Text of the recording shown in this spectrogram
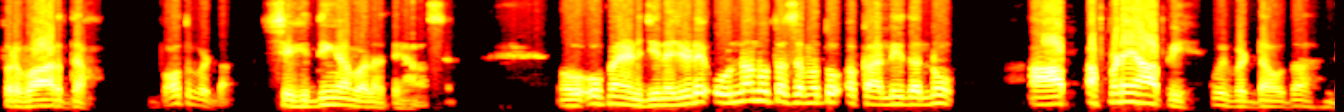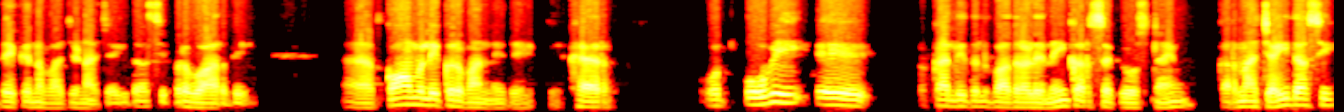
ਪਰਿਵਾਰ ਦਾ, ਬਹੁਤ ਵੱਡਾ ਸ਼ਹੀਦੀਆਂ ਵਾਲਾ ਇਤਿਹਾਸ ਹੈ। ਉਹ ਉਹ ਭੈਣ ਜੀ ਨੇ ਜਿਹੜੇ ਉਹਨਾਂ ਨੂੰ ਤਾਂ ਸਮਝ ਤੋਂ ਅਕਾਲੀ ਦਲ ਨੂੰ ਆਪ, ਆਪਣੇ ਆਪ ਹੀ ਕੋਈ ਵੱਡਾ ਉਹਦਾ ਦੇ ਕੇ ਨਵਾਜਣਾ ਚਾਹੀਦਾ ਸੀ, ਪਰਿਵਾਰ ਦੀ ਕੌਮ ਲਈ ਕੁਰਬਾਨੀ ਦੇ ਕੇ। ਖੈਰ, ਉਹ ਵੀ ਇਹ ਅਕਾਲੀ ਦਲ ਬਾਦਲ ਵਾਲੇ ਨਹੀਂ ਕਰ ਸਕੇ ਉਸ ਟਾਈਮ ਕਰਨਾ ਚਾਹੀਦਾ ਸੀ।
